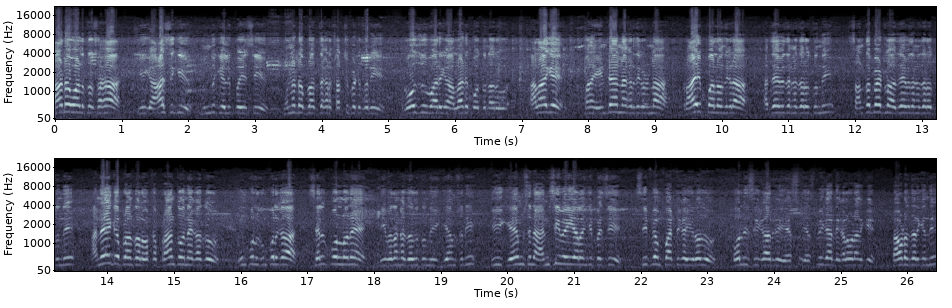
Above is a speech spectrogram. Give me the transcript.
ఆడవాళ్ళతో సహా ఈ ఆశకి ముందుకు వెళ్ళిపోయేసి ఉన్న డబ్బులంతా అక్కడ ఖర్చు పెట్టుకొని రోజువారీగా అల్లాడిపోతున్నారు. అలాగే మన ఎన్టీఆర్ నగర్ దగ్గర ఉన్న రాయిపాలెం దగ్గర అదే విధంగా జరుగుతుంది. సంతపేటలో అదే విధంగా జరుగుతుంది. అనేక ప్రాంతాలు ఒక ప్రాంతంనే కాదు గుంపులు గుంపులుగా సెల్ ఫోన్లోనే ఈ విధంగా జరుగుతుంది ఈ గేమ్స్ని. ఈ గేమ్స్ని అణిసివేయాలని చెప్పేసి సిపిఎం పార్టీగా ఈరోజు పోలీసు గారిని ఎస్ ఎస్పీ గారిని కలవడానికి రావడం జరిగింది.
